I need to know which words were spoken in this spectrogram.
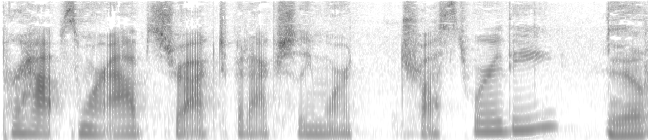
perhaps more abstract, but actually more trustworthy. Yeah.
